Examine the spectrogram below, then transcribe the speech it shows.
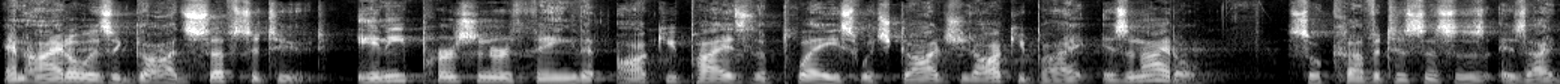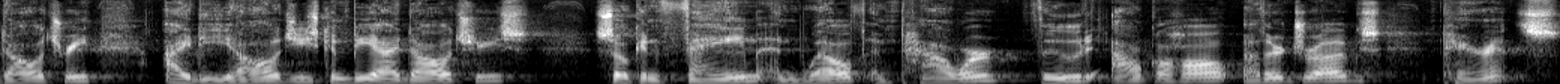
An idol is a God substitute. Any person or thing that occupies the place which God should occupy is an idol. So, covetousness is, is idolatry. Ideologies can be idolatries. So can fame and wealth and power, food, alcohol, other drugs, parents,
